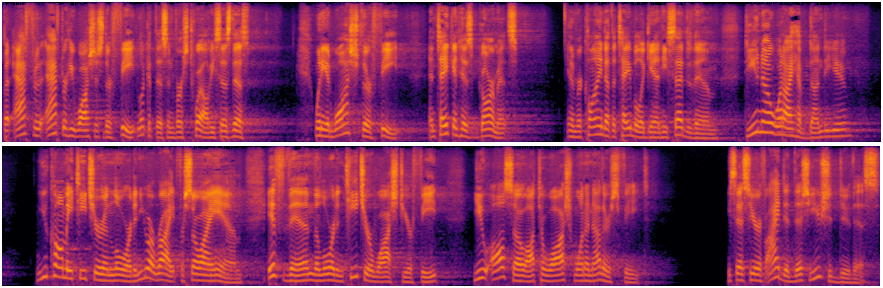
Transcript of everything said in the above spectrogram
But after, after he washes their feet, look at this in verse 12. He says this When he had washed their feet and taken his garments and reclined at the table again, he said to them, Do you know what I have done to you? You call me teacher and Lord, and you are right, for so I am. If then the Lord and teacher washed your feet, you also ought to wash one another's feet. He says here, If I did this, you should do this.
